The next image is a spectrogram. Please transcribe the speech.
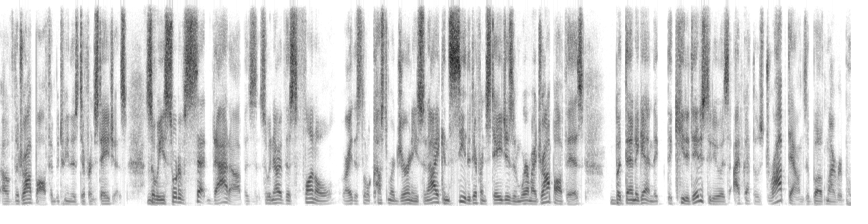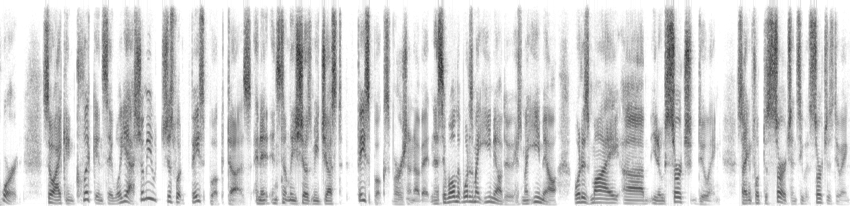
of the drop off in between those different stages. Hmm. So we sort of set that up as so we now have this funnel, right? This little customer journey. So now I can see the different stages and where my drop off is. But then again, the, the key to Data Studio is I've got those drop downs above my report, so I can click and say, well, yeah, show me just what Facebook does, and it instantly shows me just Facebook's version of it. And I say, well, what does my email do? Here's my email. What is my um, you know search doing? So I can flip to search and see what search is doing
